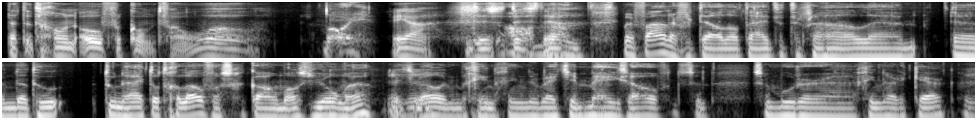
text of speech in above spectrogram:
dat het gewoon overkomt van wow. Mooi. Ja, dus, Oh, dus ja. Mijn vader vertelde altijd het verhaal ehm, ehm, dat hoe, toen hij tot geloof was gekomen als jongen, weet je Mhm. wel, in het begin ging hij er een beetje mee zo. want Zijn, zijn moeder eh, ging naar de kerk. Mhm.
